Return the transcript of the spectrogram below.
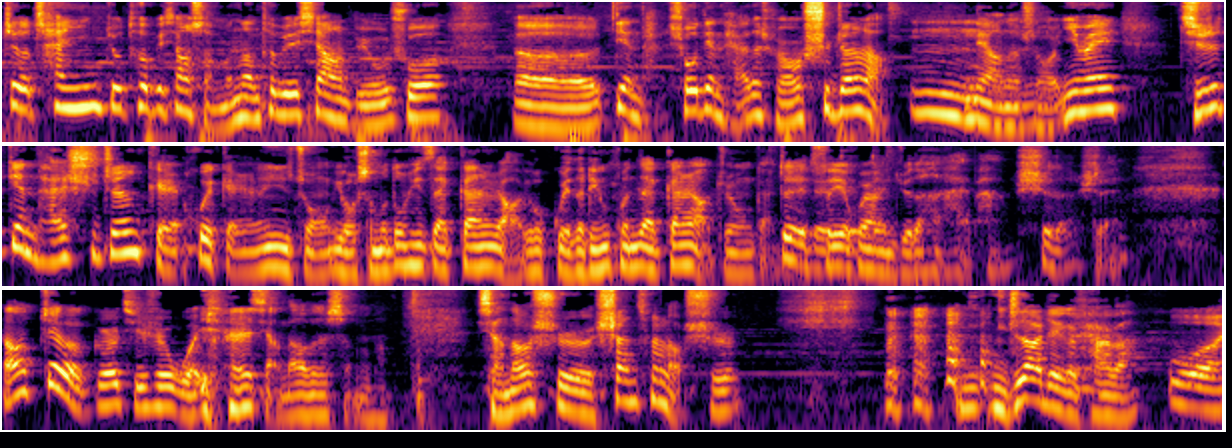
这个颤音就特别像什么呢？特别像比如说，呃，电台收电台的时候失真了，嗯那样的时候，因为其实电台失真给会给人一种有什么东西在干扰，有鬼的灵魂在干扰这种感觉，对对对所以会让你觉得很害怕。是的，是的，然后这个歌其实我一开始想到的是什么呢？想到是山村老师，你你知道这个片儿吧？我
